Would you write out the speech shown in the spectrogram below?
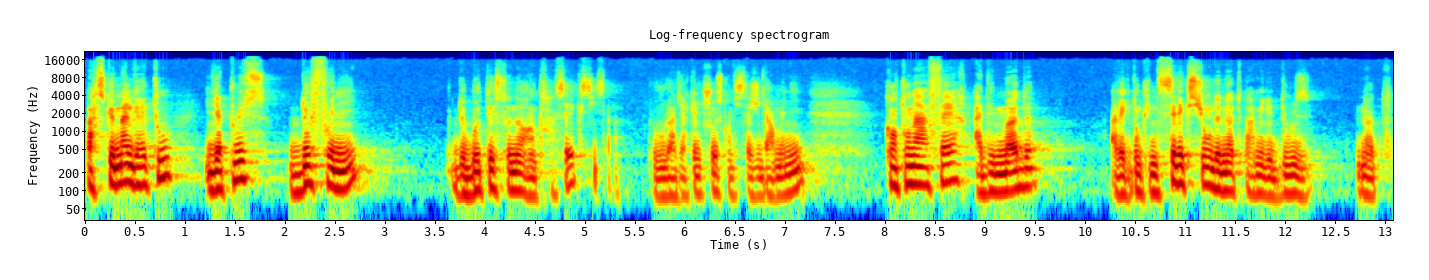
Parce que malgré tout, il y a plus d'euphonie, de beauté sonore intrinsèque, si ça peut vouloir dire quelque chose quand il s'agit d'harmonie, quand on a affaire à des modes avec donc une sélection de notes parmi les 12 notes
